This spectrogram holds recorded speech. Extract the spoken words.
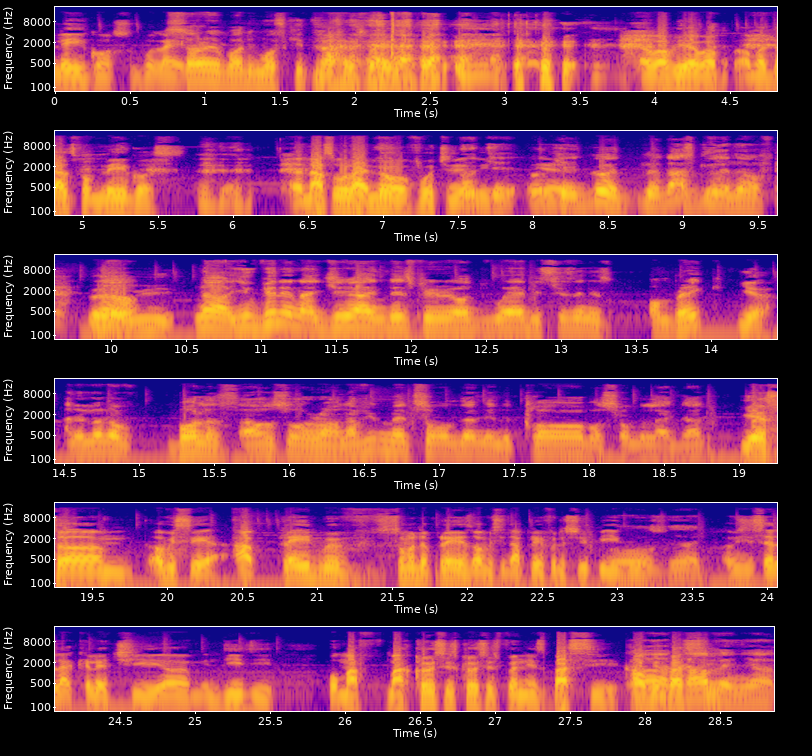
Lagos, but like. Sorry about the mosquito. Nah, it's fine, it's fine. and my, yeah, my, my dad's from Lagos, and that's all I know, unfortunately. Okay, Yeah. okay, good, good. That's good enough. Now- Now, you've been in Nigeria in this period where the season is on break. Yeah. And a lot of ballers are also around. Have you met some of them in the club or something like that? Yes, um, obviously I played with some of the players, obviously that play for the Super Oh, Eagles. good. Obviously, said like Kelechi, um, Ndidi. But my my closest closest friend is Bassey, Calvin ah, Bassey. Calvin, yeah.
